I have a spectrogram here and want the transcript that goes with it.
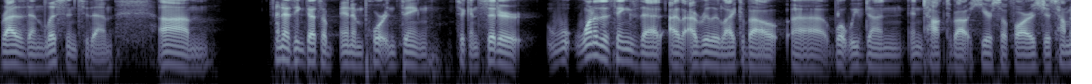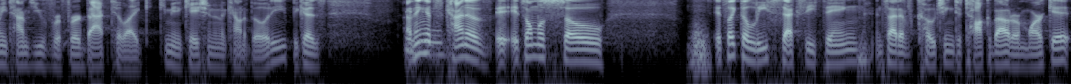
Rather than listen to them. Um, and I think that's a, an important thing to consider. W- one of the things that I, I really like about uh, what we've done and talked about here so far is just how many times you've referred back to like communication and accountability because mm-hmm. I think it's mm-hmm. kind of, it, it's almost so, it's like the least sexy thing inside of coaching to talk about or market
